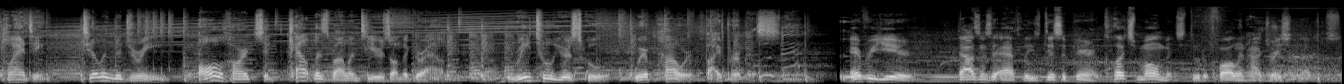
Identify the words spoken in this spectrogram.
planting, tilling the dream, all hearts and countless volunteers on the ground. Retool Your School. We're powered by purpose. Every year, thousands of athletes disappear in clutch moments due to falling hydration levels.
